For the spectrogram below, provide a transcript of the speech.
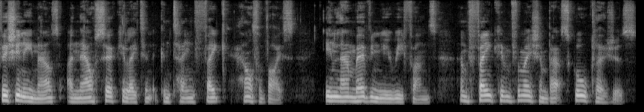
Phishing emails are now circulating that contain fake health advice, inland revenue refunds, and fake information about school closures.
